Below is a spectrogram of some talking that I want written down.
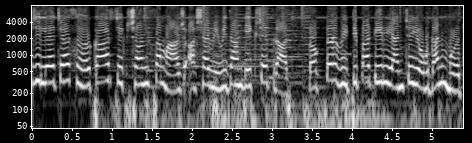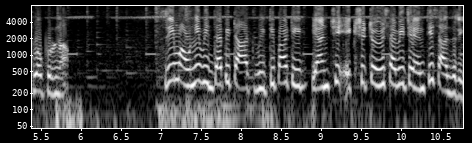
जिल्ह्याच्या सहकार शिक्षण समाज अशा विविधांगी क्षेत्रात डॉक्टर व्ही. टी. पाटील यांचे योगदान महत्त्वपूर्ण. श्री मौनी विद्यापीठात व्ही. टी. पाटील यांची एकशे चोवीसावी जयंती साजरी.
